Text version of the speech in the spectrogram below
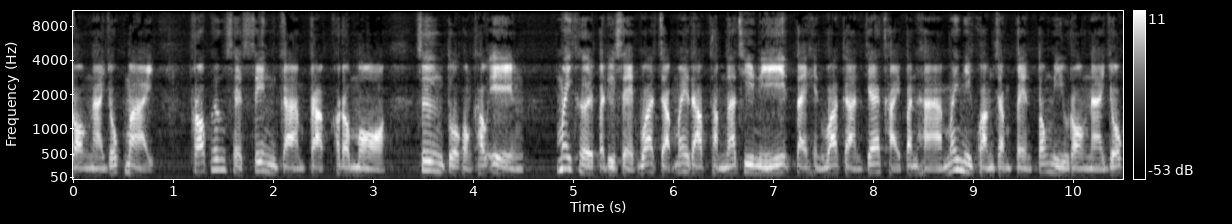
รองนายกใหม่ เพราะเพิ่งเสร็จสิ้นการปรับครม ซึ่งตัวของเขาเองไม่เคยปฏิเสธว่าจะไม่รับทำหน้าที่นี้ แต่เห็นว่าการแก้ไขปัญหาไม่มีความจำเป็นต้องมีรองนายก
